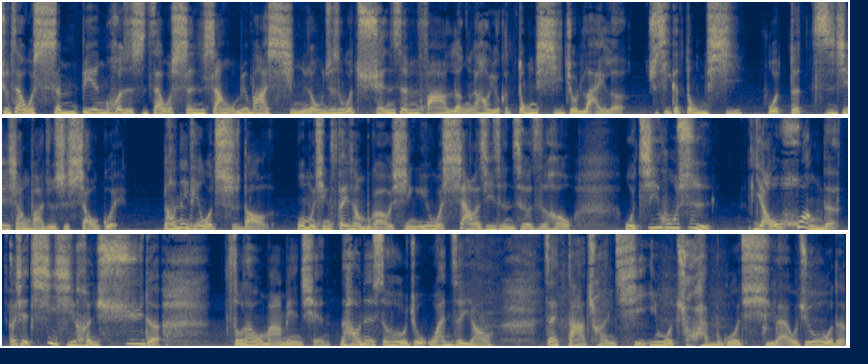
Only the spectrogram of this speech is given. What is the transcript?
就在我身边，或者是在我身上，我没有办法形容，就是我全身发冷，然后有个东西就来了，就是一个东西。我的直接想法就是小鬼。然后那天我迟到了，我母亲非常不高兴，因为我下了计程车之后，我几乎是摇晃的，而且气息很虚的走到我妈面前，然后那时候我就弯着腰在大喘气，因为我喘不过气来，我觉得我的。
